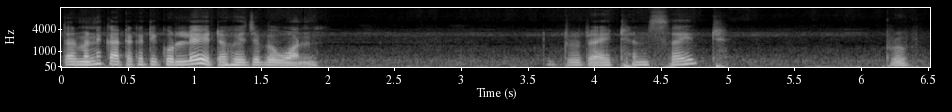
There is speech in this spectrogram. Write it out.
তার মানে কাটাকাটি করলে এটা হয়ে যাবে one to right hand side proved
